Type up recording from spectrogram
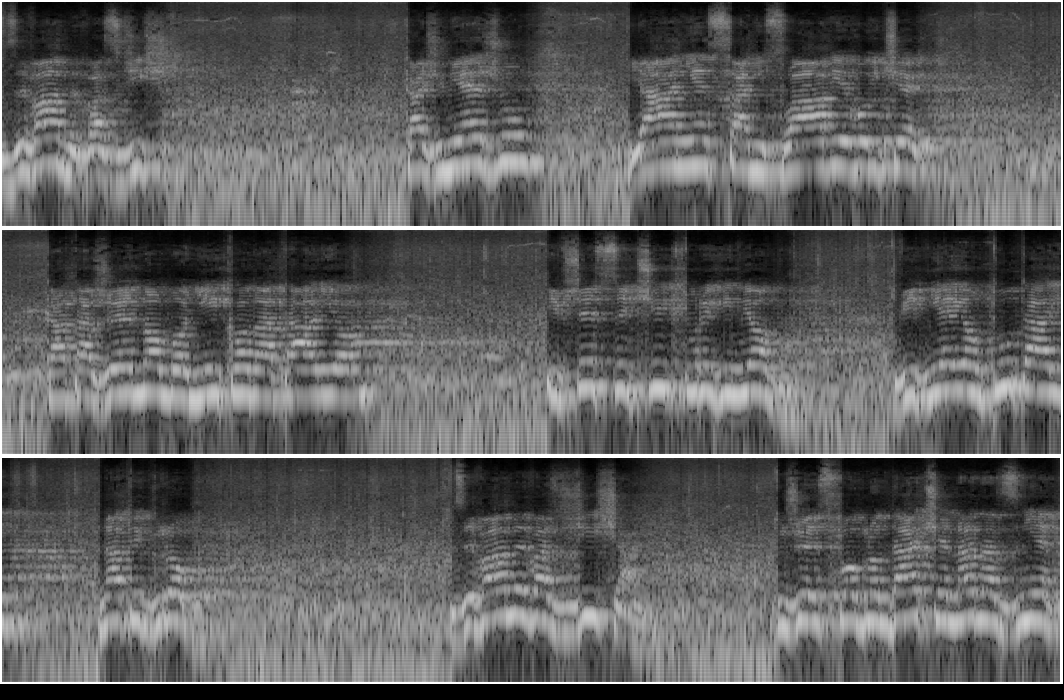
Wzywamy Was dziś, Kazimierzu, Janie, Stanisławie, Wojciechu, Katarzyno, Moniko, Natalio, i wszyscy ci, których imiona widnieją tutaj na tych grobach. Wzywamy Was dzisiaj, którzy spoglądacie na nas z nieba.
